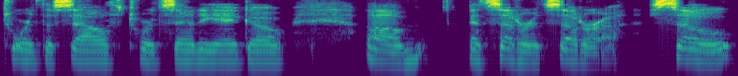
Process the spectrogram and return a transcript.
toward the south, toward San Diego, um, et cetera, et cetera. So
